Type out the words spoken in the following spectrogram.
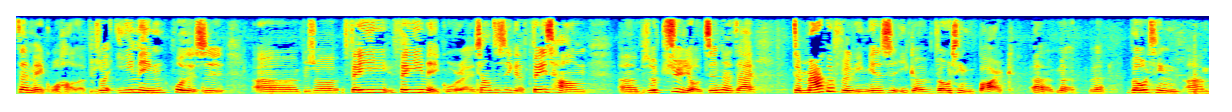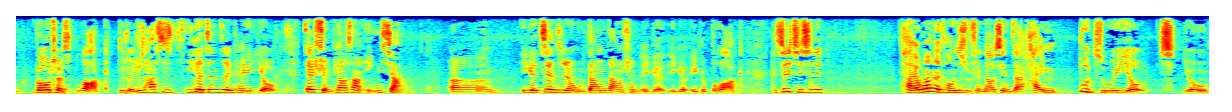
在美国好了，比如说移民或者是呃，比如说非非裔美国人，像这是一个非常呃，比如说具有真的在 demography 里面是一个 voting block，呃，不不 voting 嗯 voters block，对不对？就是它是一个真正可以有在选票上影响呃一个政治人物当不当选的一个一个一个 block。可是其实台湾的同志主权到现在还不足以有有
